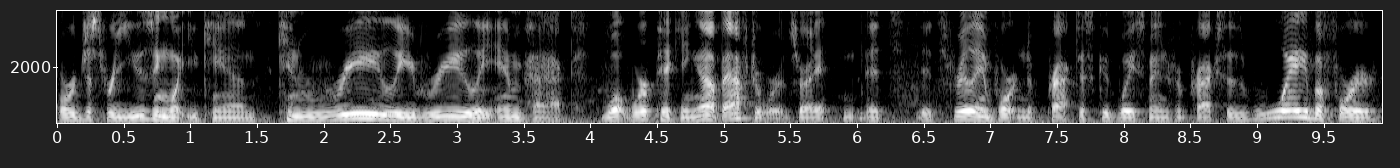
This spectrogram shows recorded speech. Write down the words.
or just reusing what you can can really really impact what we're picking up afterwards right? It's it's really important to practice good waste management practices way before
